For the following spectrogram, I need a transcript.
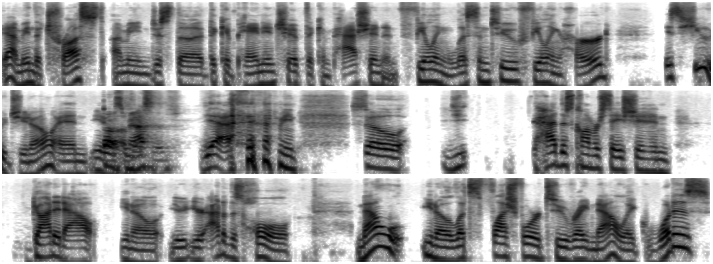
yeah, I mean the trust, I mean just the the companionship, the compassion and feeling listened to, feeling heard is huge, you know? And you know, that's massive. Yeah. I mean, so you had this conversation, got it out, you know, you're you're out of this hole. Now, you know, let's flash forward to right now. Like what is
